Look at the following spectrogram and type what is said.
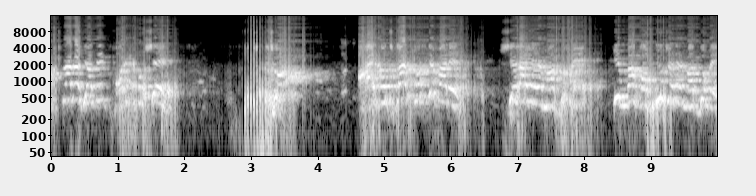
আপনারা যাতে ঘরে বসে কিছু আয় রোজগার করতে পারে সেলাইয়ের মাধ্যমে কিংবা কম্পিউটারের মাধ্যমে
